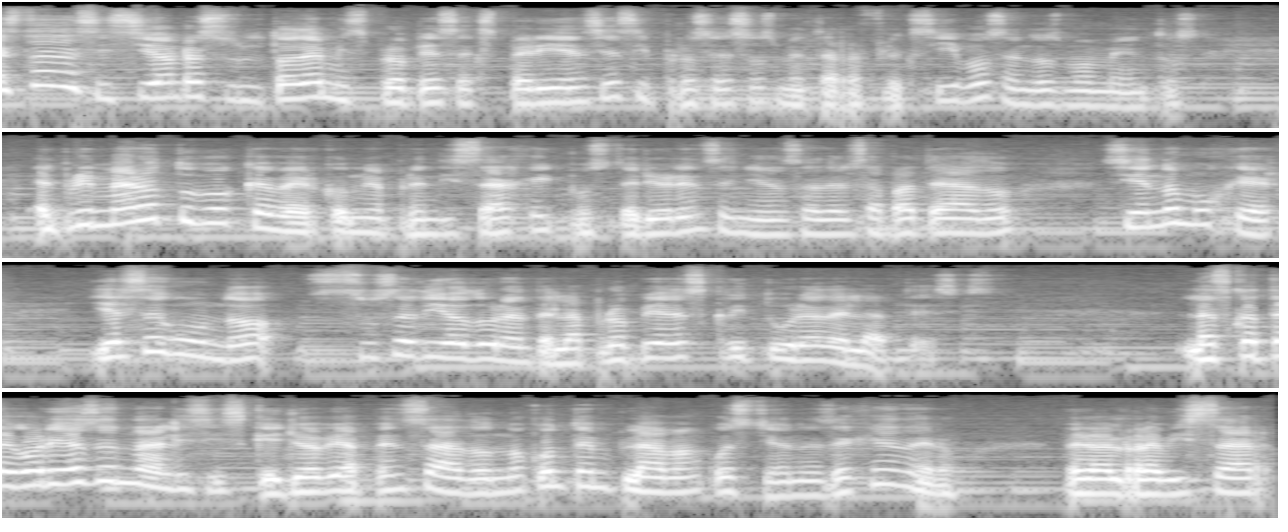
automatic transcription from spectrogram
esta decisión resultó de mis propias experiencias y procesos metarreflexivos en dos momentos. El primero tuvo que ver con mi aprendizaje y posterior enseñanza del zapateado siendo mujer, y el segundo sucedió durante la propia escritura de la tesis. Las categorías de análisis que yo había pensado no contemplaban cuestiones de género, pero al revisar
